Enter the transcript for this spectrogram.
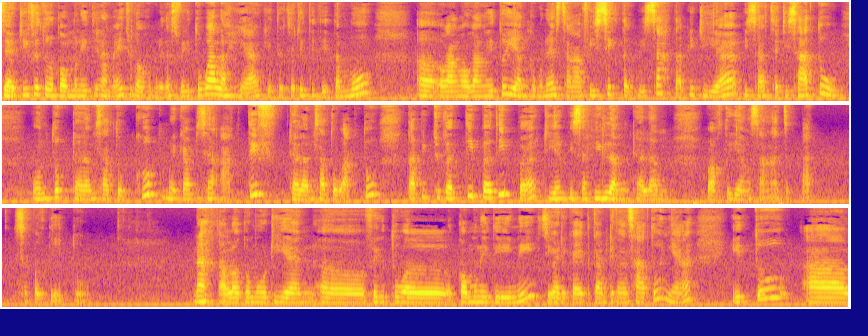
Jadi virtual community namanya juga komunitas virtual lah ya gitu. Jadi titik temu uh, orang-orang itu yang kemudian secara fisik terpisah tapi dia bisa jadi satu untuk dalam satu grup mereka bisa aktif dalam satu waktu tapi juga tiba-tiba dia bisa hilang dalam waktu yang sangat cepat seperti itu. Nah, kalau kemudian uh, virtual community ini jika dikaitkan dengan satunya itu um,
